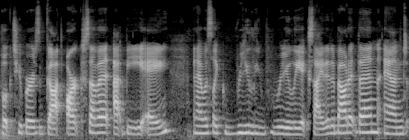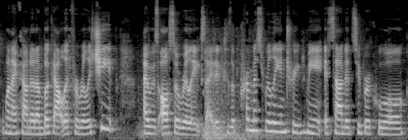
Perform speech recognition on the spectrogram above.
booktubers got arcs of it at BEA. And I was like really, really excited about it then. And when I found it on Book Outlet for really cheap, I was also really excited because the premise really intrigued me. It sounded super cool.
